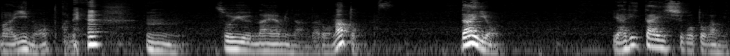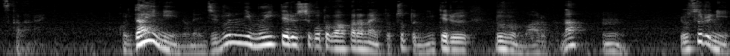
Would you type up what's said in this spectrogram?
ばいいの？とかね、うん、そういう悩みなんだろうなと思います。第4やりたい仕事が見つからない。これ第2位のね自分に向いてる仕事がわからないとちょっと似てる部分もあるかな、うん、要するに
